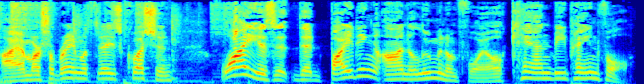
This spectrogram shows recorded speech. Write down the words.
Hi, I'm Marshall Brain with today's question. Why is it that biting on aluminum foil can be painful?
